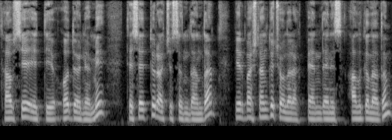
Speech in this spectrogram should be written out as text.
tavsiye ettiği o dönemi tesettür açısından da bir başlangıç olarak bendeniz algıladım.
